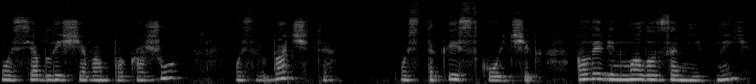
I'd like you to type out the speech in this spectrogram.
Ось я ближче вам покажу. Ось ви бачите, ось такий скольчик, але він малозамітний,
